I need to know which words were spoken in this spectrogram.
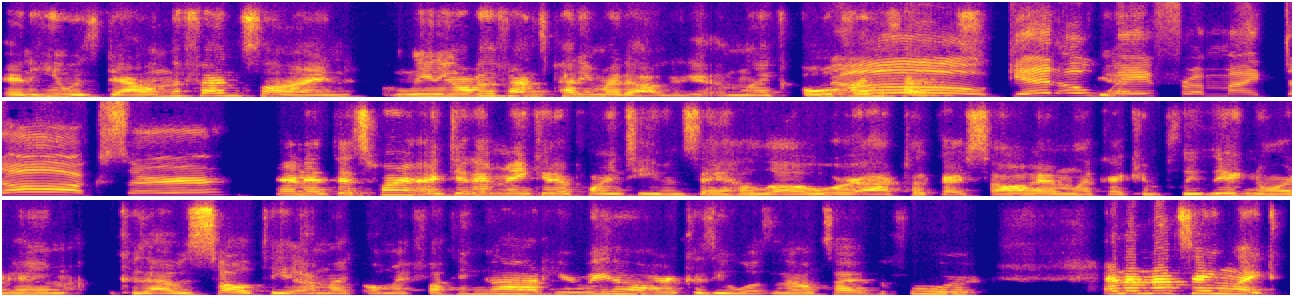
and he was down the fence line, leaning over the fence, petting my dog again, like over the fence. No, get away from my dog, sir. And at this point, I didn't make it a point to even say hello or act like I saw him. Like I completely ignored him because I was salty. I'm like, oh my fucking God, here we are because he wasn't outside before. And I'm not saying like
